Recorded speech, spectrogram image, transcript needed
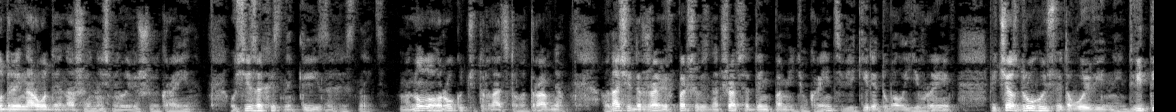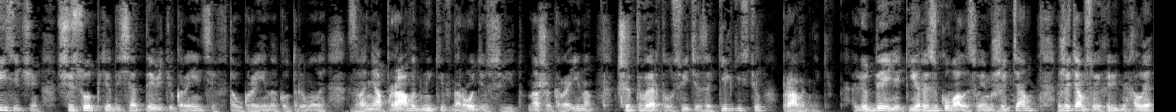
Мудрий народи нашої найсміливішої країни, усі захисники і захисниці. Минулого року, 14 травня, в нашій державі вперше відзначався День пам'яті українців, які рятували євреїв під час Другої світової війни. 2659 українців та українок отримали звання праведників народів світу. Наша країна четверта у світі за кількістю праведників людей, які ризикували своїм життям, життям своїх рідних, але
